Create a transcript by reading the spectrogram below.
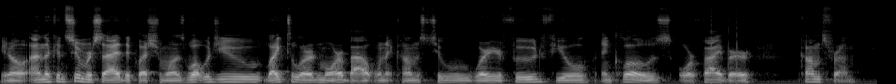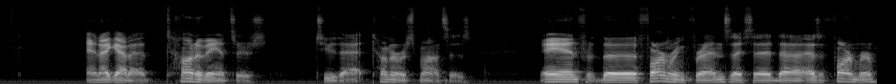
you know, on the consumer side, the question was, what would you like to learn more about when it comes to where your food, fuel, and clothes or fiber comes from? And I got a ton of answers to that, ton of responses. And for the farming friends, I said, uh, as a farmer,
